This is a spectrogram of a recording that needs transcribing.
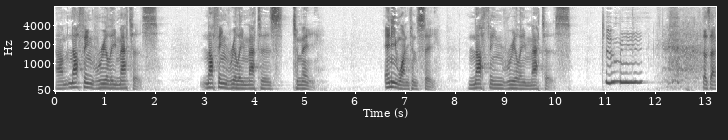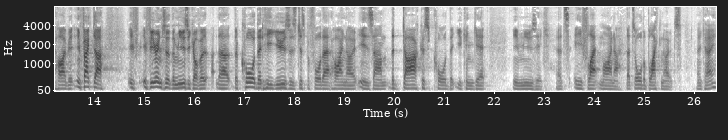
um, nothing really matters. Nothing really matters to me. Anyone can see. Nothing really matters to me. Does that high bit? In fact, uh, if, if you're into the music of it, the, the chord that he uses just before that high note is um, the darkest chord that you can get in music. It's E flat minor. That's all the black notes, okay?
